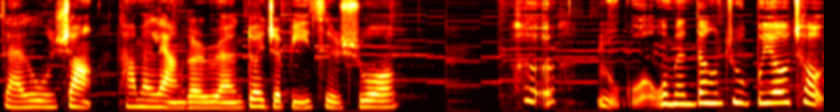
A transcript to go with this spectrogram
在路上，他们两个人对着彼此说：“呵，如果我们当初不要吵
